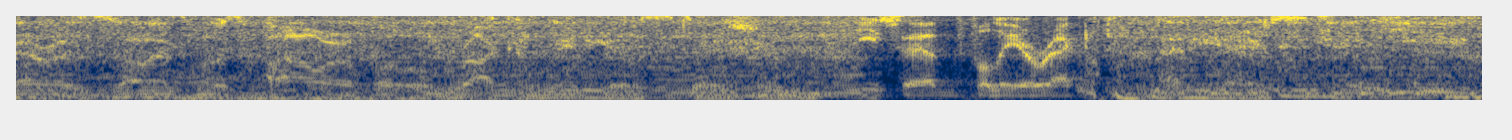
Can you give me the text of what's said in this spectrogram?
Arizona's most powerful rock radio station. He said, fully erect. 98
